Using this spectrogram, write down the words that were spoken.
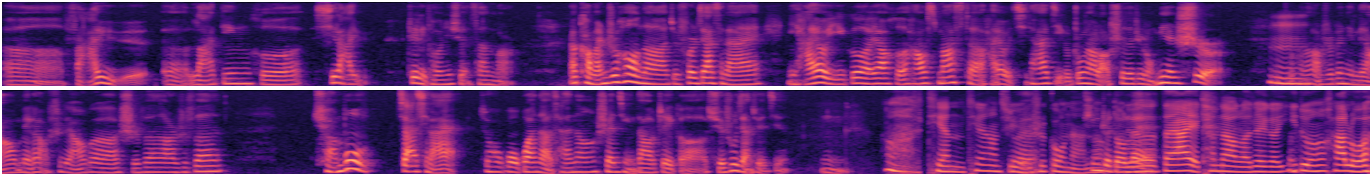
呃，法语，呃，拉丁和希腊语，这里头你选三门。然后考完之后呢，就分加起来，你还有一个要和 House Master 还有其他几个重要老师的这种面试，嗯，就可能老师跟你聊，每个老师聊个十分、二十分，全部加起来，最后过关的才能申请到这个学术奖学金。嗯。啊天呐，听上去也是够难的。听着都累。大家也看到了，这个伊顿和哈罗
